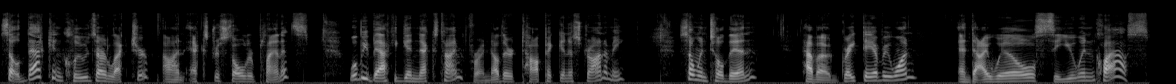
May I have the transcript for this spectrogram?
So that concludes our lecture on extrasolar planets. We'll be back again next time for another topic in astronomy. So until then, have a great day, everyone, and I will see you in class.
